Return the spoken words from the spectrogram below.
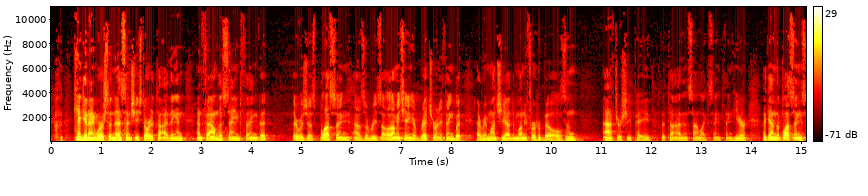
can't get any worse than this. And she started tithing and, and found the same thing that there was just blessing as a result. I mean, she didn't get rich or anything, but every month she had the money for her bills and after she paid the tithe. And it sounded like the same thing here. Again, the blessings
